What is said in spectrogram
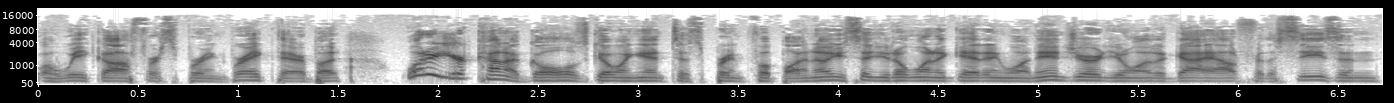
a, week off for spring break there. But what are your kind of goals going into spring football? I know you said you don't want to get anyone injured, you don't want a guy out for the season,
